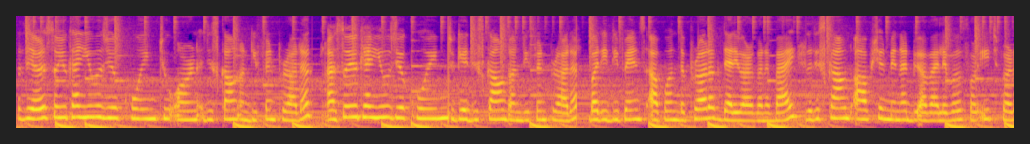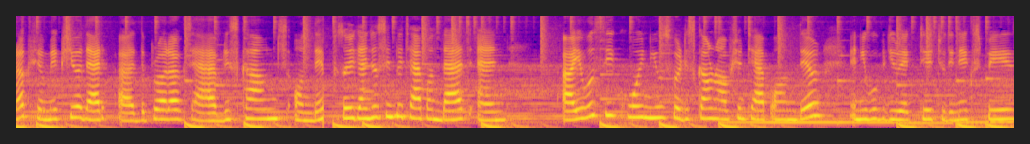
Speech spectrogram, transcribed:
there. So you can use your coin to earn discount on different product. Uh, so you can use your coin to get discount on different product but it depends upon the product that you are gonna buy. The discount option may not be available for each product so make sure that uh, the products have discounts on them. So you can just simply tap on that and uh, you will see coin used for discount option tap on there and you will be directed to the next page.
